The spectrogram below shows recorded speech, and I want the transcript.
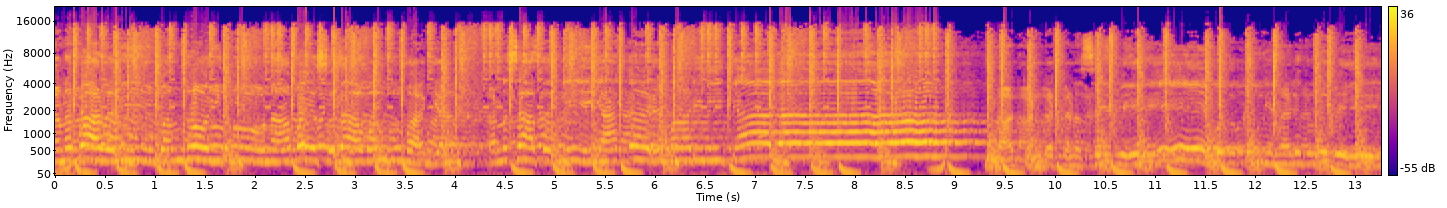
ನನ್ನ ಬಾಳಲಿ ಬಂದೋಯಿತು, ನಾ ಬಯಸದ ಒಂದು ಭಾಗ್ಯ. ಅನಸಾತತಿ ಯಾಕರೆ ಮಾಡಿ ನೀ ತ್ಯಾಗ? ನಾ ಕಂಡ ಕನಸೇ ಬೇರೆ, ಬದುಕಲ್ಲಿ ನಡೆದು ಬೇರೆ.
